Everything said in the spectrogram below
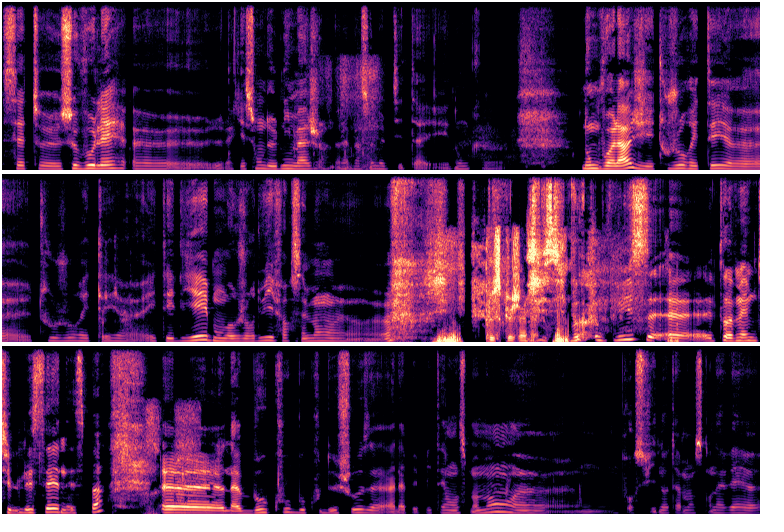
cette, ce volet de la question de l'image de la personne de petite taille. Et donc, donc voilà, j'y ai toujours été, toujours été, été liée. Bon, bah, aujourd'hui, forcément, plus que jamais. je suis beaucoup plus. Toi-même, tu le sais, n'est-ce pas? On a beaucoup, beaucoup de choses à, la PPT en ce moment. on poursuit notamment ce qu'on avait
